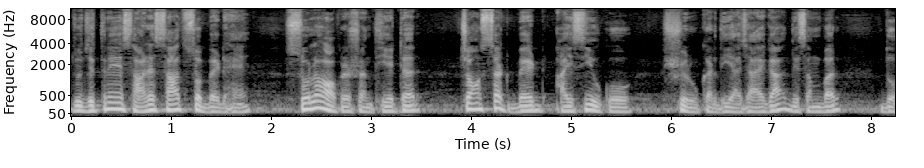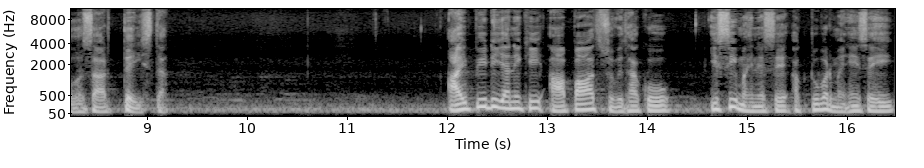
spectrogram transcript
जो जितने साढ़े सात सौ बेड हैं, सोलह ऑपरेशन थिएटर, चौसठ बेड आईसीयू को शुरू कर दिया जाएगा दिसंबर 2023 तक। आईपीडी यानी कि आपात सुविधा को इसी महीने से, अक्टूबर महीने से ही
